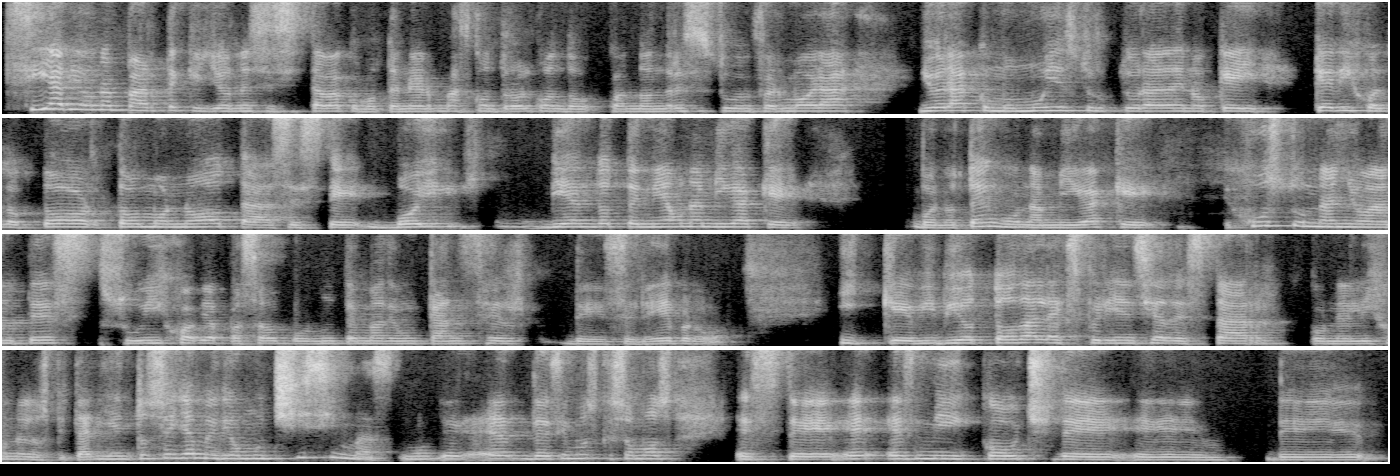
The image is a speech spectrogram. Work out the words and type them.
sí había una parte que yo necesitaba como tener más control cuando, cuando Andrés estuvo enfermo, era, yo era como muy estructurada en, ok, ¿qué dijo el doctor? Tomo notas, este, voy viendo, tenía una amiga que bueno, tengo una amiga que justo un año antes su hijo había pasado por un tema de un cáncer de cerebro y que vivió toda la experiencia de estar con el hijo en el hospital. Y entonces ella me dio muchísimas, eh, decimos que somos, este, e, es mi coach de, eh, de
